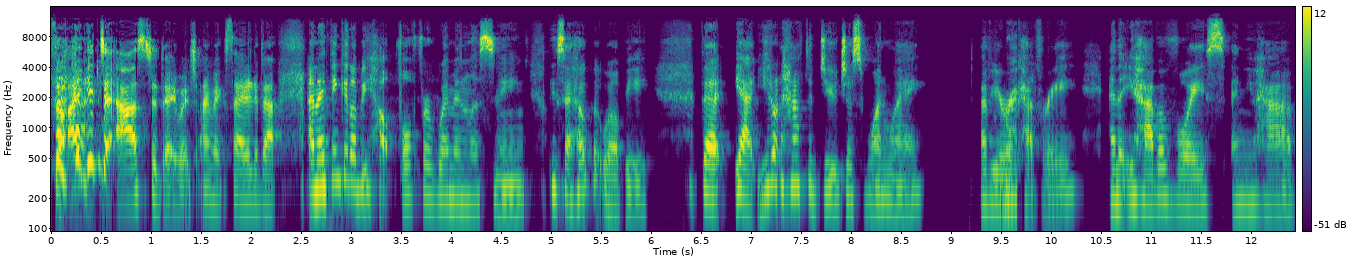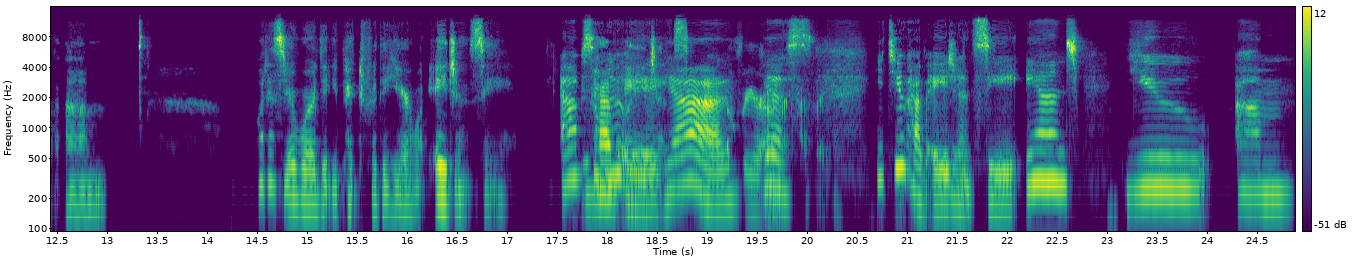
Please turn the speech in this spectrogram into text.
so I get to ask today, which I'm excited about. And I think it'll be helpful for women listening, at least I hope it will be, that, yeah, you don't have to do just one way of your Right. recovery and that you have a voice and you have, um, what is your word that you picked for the year? What agency? You have Absolutely. agency Yeah. over your own yes. recovery. You do have agency and you um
